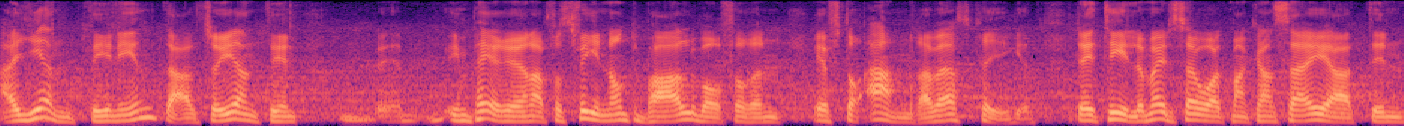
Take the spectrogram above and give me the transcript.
Ja, Egentligen inte. Alltså egentligen, eh, imperierna försvinner inte på allvar förrän efter andra världskriget. Det är till och med så att man kan säga att den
